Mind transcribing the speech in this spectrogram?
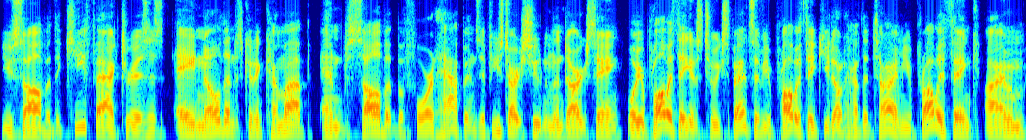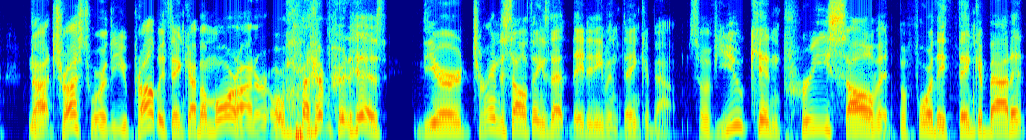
you solve it. The key factor is is a know that it's going to come up and solve it before it happens. If you start shooting in the dark saying, "Well, you're probably thinking it's too expensive. You probably think you don't have the time. You probably think I'm not trustworthy. You probably think I'm a moron or, or whatever it is." You're trying to solve things that they didn't even think about. So if you can pre-solve it before they think about it,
